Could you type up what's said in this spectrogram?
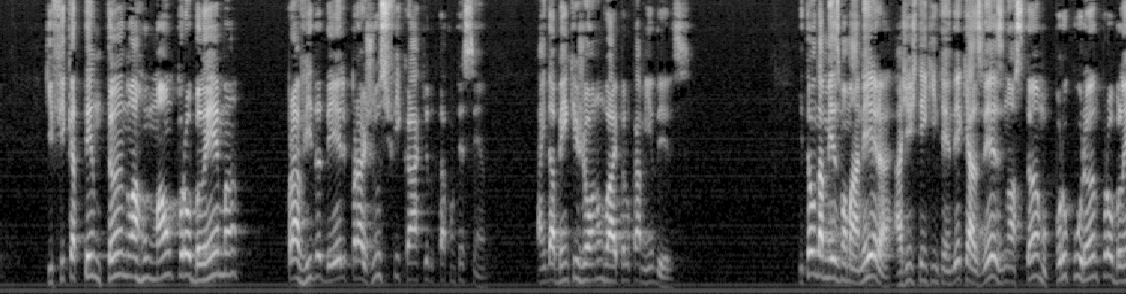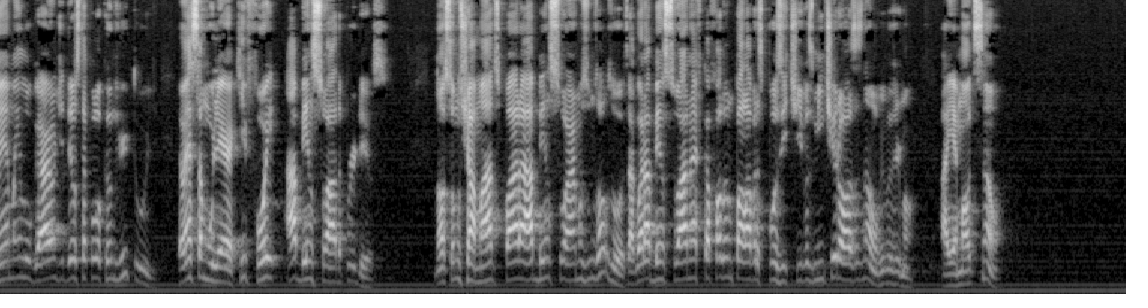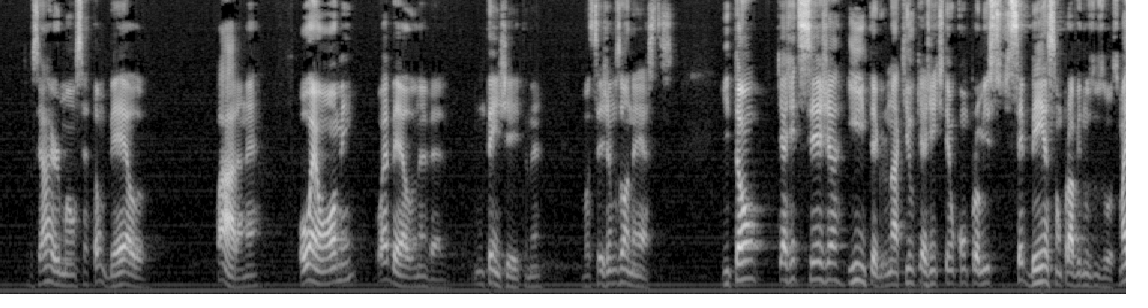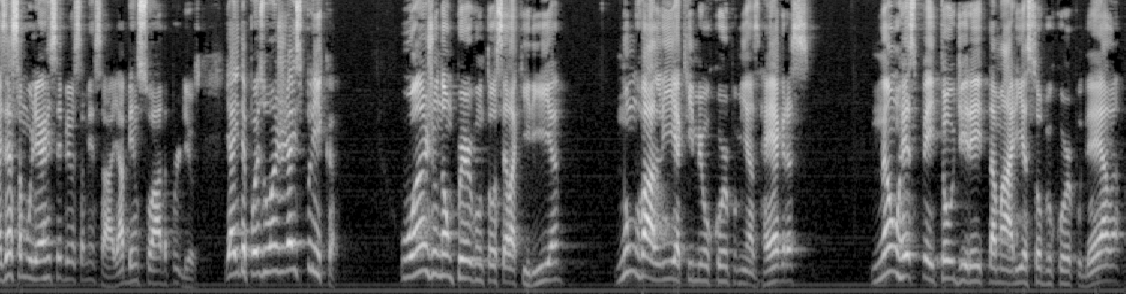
que fica tentando arrumar um problema para a vida dele, para justificar aquilo que está acontecendo. Ainda bem que Jó não vai pelo caminho deles. Então, da mesma maneira, a gente tem que entender que às vezes nós estamos procurando problema em lugar onde Deus está colocando virtude. Então, essa mulher aqui foi abençoada por Deus. Nós somos chamados para abençoarmos uns aos outros. Agora, abençoar não é ficar falando palavras positivas mentirosas, não, viu, meus irmãos? Aí é maldição. Você, ah, irmão, você é tão belo. Para, né? Ou é homem, ou é belo, né, velho? Não tem jeito, né? Mas sejamos honestos. Então, que a gente seja íntegro naquilo que a gente tem o compromisso de ser bênção para a vida dos outros. Mas essa mulher recebeu essa mensagem, abençoada por Deus. E aí depois o anjo já explica. O anjo não perguntou se ela queria, não valia aqui meu corpo, minhas regras, não respeitou o direito da Maria sobre o corpo dela.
